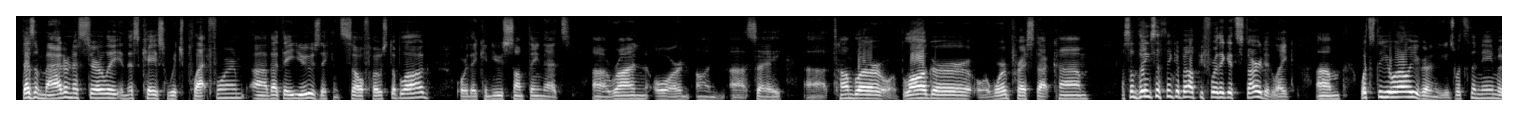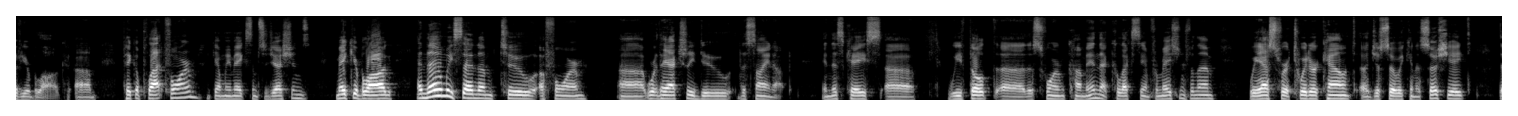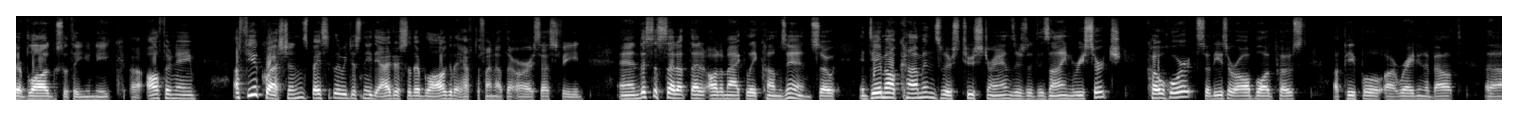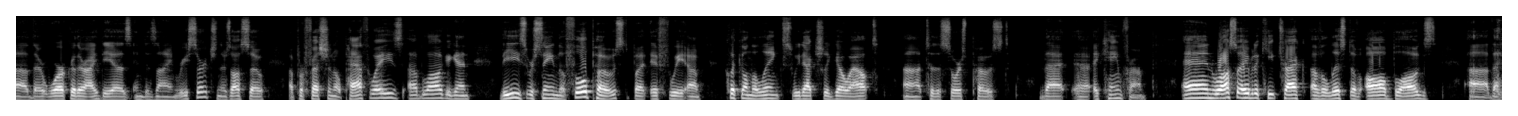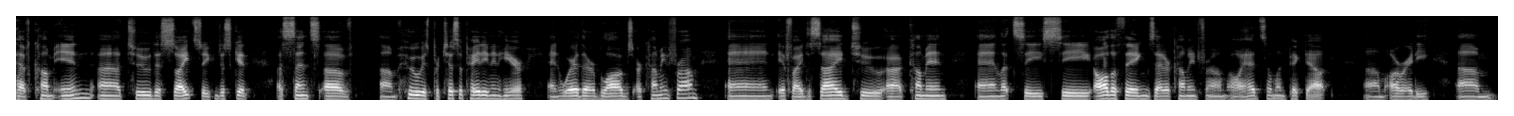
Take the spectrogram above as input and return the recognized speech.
Doesn't matter necessarily in this case which platform uh, that they use. They can self-host a blog or they can use something that's uh, run or on uh, say uh, Tumblr or Blogger or WordPress.com. Some things to think about before they get started, like um, what's the URL you're going to use? What's the name of your blog? Um, pick a platform. Again, we make some suggestions. Make your blog, and then we send them to a form uh, where they actually do the sign up. In this case, uh, we've built uh, this form come in that collects the information from them. We ask for a Twitter account uh, just so we can associate their blogs with a unique uh, author name. A few questions. Basically, we just need the address of their blog. They have to find out their RSS feed. And this is set up that it automatically comes in. So in DML Commons, there's two strands. There's a design research cohort. So these are all blog posts of people uh, writing about uh, their work or their ideas in design research. And there's also a professional pathways uh, blog. Again, these we're seeing the full post, but if we um, click on the links, we'd actually go out uh, to the source post that uh, it came from. And we're also able to keep track of a list of all blogs uh, that have come in uh, to this site. So you can just get a sense of um, who is participating in here and where their blogs are coming from. And if I decide to uh, come in and let's see, see all the things that are coming from, oh, I had someone picked out um, already. Um,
